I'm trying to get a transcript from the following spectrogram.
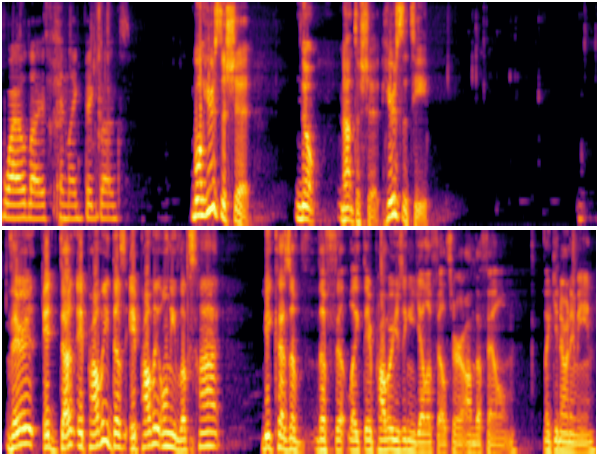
wildlife and like big bugs. Well, here's the shit. No, not the shit. Here's the tea. There, it does. It probably does. It probably only looks hot because of the fil- Like they're probably using a yellow filter on the film. Like you know what I mean.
